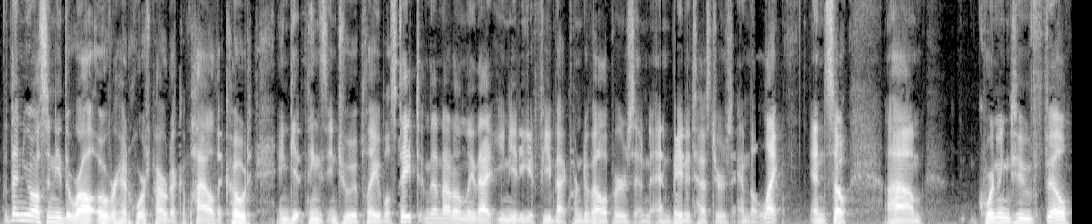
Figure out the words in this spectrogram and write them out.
But then you also need the raw overhead horsepower to compile the code and get things into a playable state. And then not only that, you need to get feedback from developers and, and beta testers and the like. And so, um, according to Phil,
